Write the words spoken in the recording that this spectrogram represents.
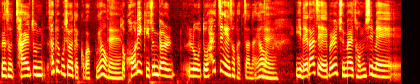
그래서 잘 좀 살펴보셔야 될 것 같고요. 네. 또 거리 기준별로 도 할증해서 봤잖아요. 네. 이네 가지 앱을 주말 점심에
